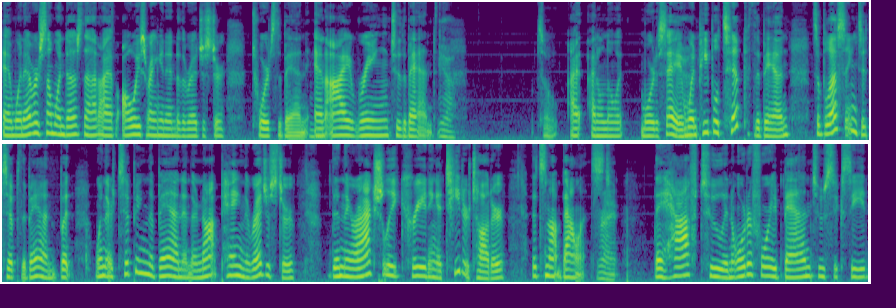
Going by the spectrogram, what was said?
And whenever someone does that, I have always rang it into the register towards the band, mm-hmm. and I ring to the band. Yeah. So I, I don't know what more to say. And Yeah. when people tip the band, it's a blessing to tip the band. But when they're tipping the band and they're not paying the register, then they're actually creating a teeter totter that's not balanced. Right. They have to, in order for a band to succeed,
